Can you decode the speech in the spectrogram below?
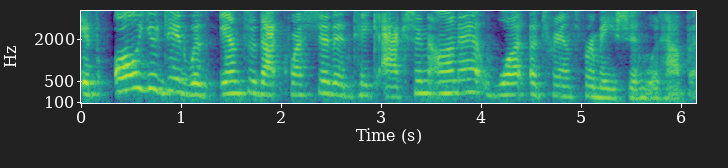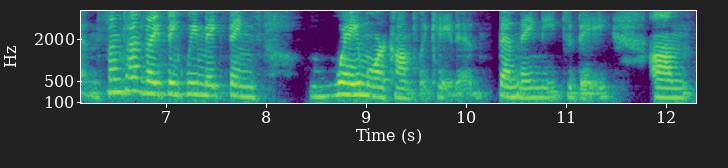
if all you did was answer that question and take action on it, what a transformation would happen. Sometimes I think we make things way more complicated than they need to be. Um,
